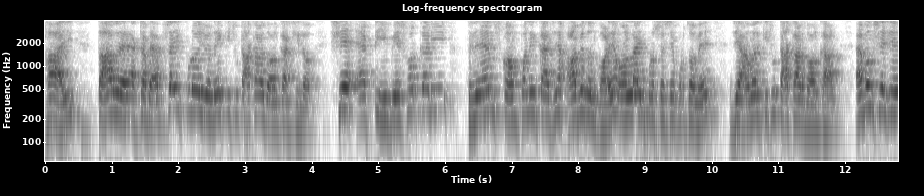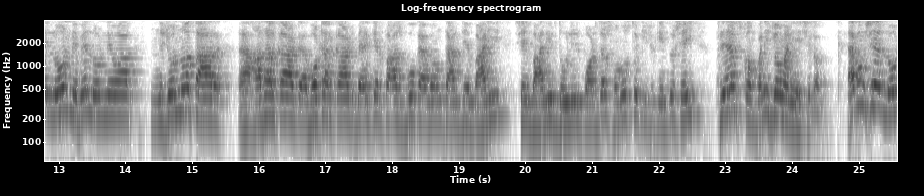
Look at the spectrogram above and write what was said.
ভাই তার একটা ব্যবসায়িক প্রয়োজনে কিছু টাকার দরকার ছিল। সে একটি বেসরকারি ফিনান্স কোম্পানির কাছে আবেদন করে অনলাইন প্রসেসে প্রথমে যে আমার কিছু টাকার দরকার। এবং সে যে লোন নেবে লোন নেওয়ার জন্য তার আধার কার্ড ভোটার কার্ড ব্যাংকের পাসবুক এবং তার যে বাড়ি, সেই বাড়ির দলিল, পর্চা, সমস্ত কিছু কিন্তু সেই ফিনান্স কোম্পানি জমা নিয়েছিল। এবং সে লোন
